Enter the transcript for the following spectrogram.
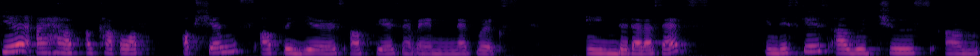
Here I have a couple of options of the years of PSMA networks in the datasets. In this case, I will choose um,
